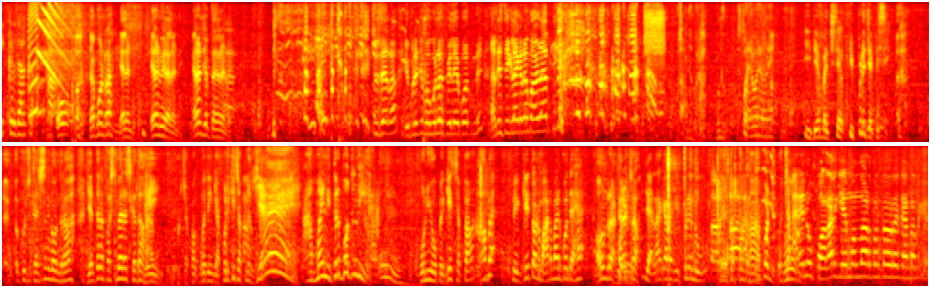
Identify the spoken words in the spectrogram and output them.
ఇక్కడ దాకా. ఓ తప్పకుండా రా. వెళ్ళండి. వెళ్ళండి మీరు వెళ్ళండి. వెళ్ళండి చెప్తాను వెళ్ళండి. చూసారా? ఇప్పుడు నుంచి మొగుల్లో ఫీల్ అయిపోతుంది. అన్ని సిగ్లాగానే మాట్లాడుతుంది. ఇదే మంచి టైం ఇప్పుడు చెప్పేసి. కొంచెం టెన్షన్గా ఉందిరా. ఎంతైనా ఫస్ట్ మ్యారేజ్ కదా. ఇప్పుడు చెప్పకపోతే ఇంకెప్పటికీ చెప్పలేవు. ఆ అమ్మాయి నిద్రపోతుంది. పోనీ ఓ పెగ్గేసి చెప్తా. అబ్బా పెగ్గేతోడు మాట మారిపోతే హే. అవునురా కరెక్ట్ రా. ఎలాగలా ఇప్పుడే నువ్వు? అరే నువ్వు పొలాలకి ఏం మందు ఆడుతుంటావు రే జనరల్గా?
